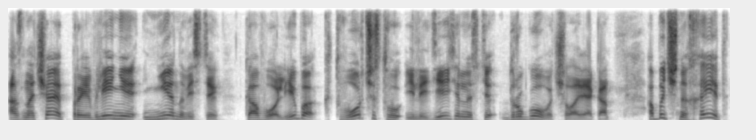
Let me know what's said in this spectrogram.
означает проявление ненависти кого-либо к творчеству или деятельности другого человека. Обычно хейт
